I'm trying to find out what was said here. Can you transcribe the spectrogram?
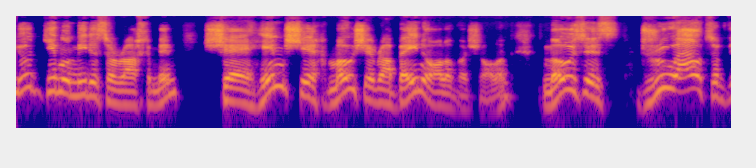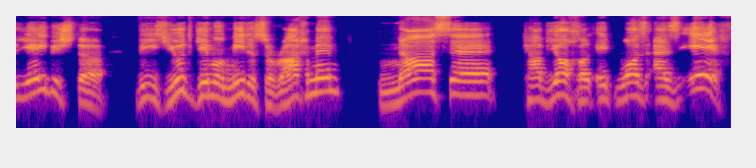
Yud Gimel Midas Arachamim Shehim Shech Moshe Rabbeinu Olav Shalom. Moses drew out of the Abishter these Yud Gimel Midas Arachamim. Nase Kavyochel. It was as if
